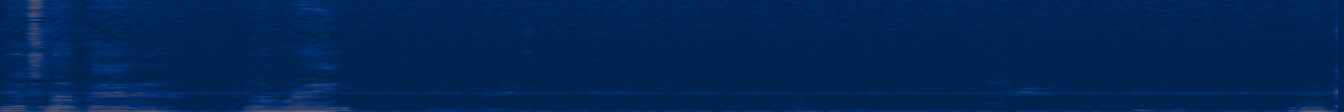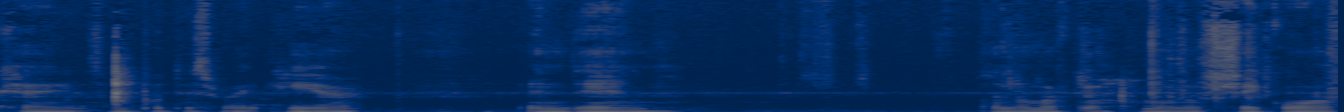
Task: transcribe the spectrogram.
That's not bad. All right. Okay, so I'm put this right here. And then I know I'm gonna, shake off,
